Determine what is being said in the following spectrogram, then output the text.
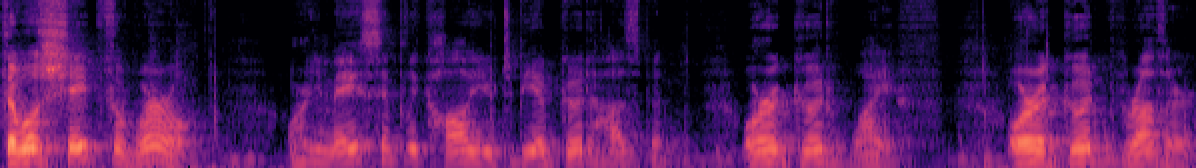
that will shape the world, or He may simply call you to be a good husband, or a good wife, or a good brother,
